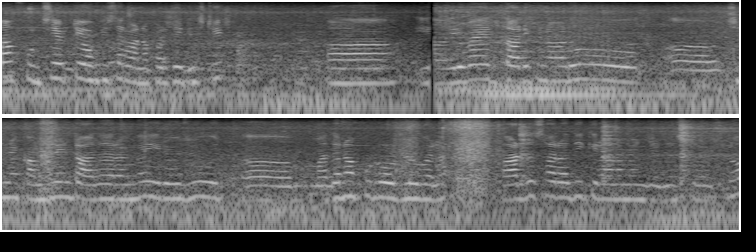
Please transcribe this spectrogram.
Seema food safety officer Wanaparthy district. ఇరవై ఐదు తారీఖు నాడు వచ్చిన కంప్లైంట్ ఆధారంగా ఈరోజు ఆ, మదనాపూర్ రోడ్లో గల పార్థసారథి కిరాణం అండ్ జనరల్ స్టోర్స్లో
